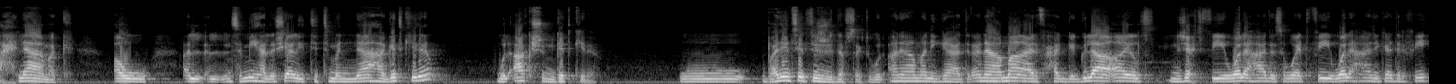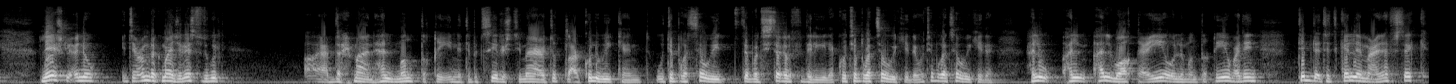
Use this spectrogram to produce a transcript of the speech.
أحلامك أو نسميها الأشياء اللي تتمناها قد كذا والأكشن قد كذا وبعدين تصير تجلد نفسك تقول أنا ماني قادر أنا ما أعرف أحقق لا IELTS نجحت فيه ولا هذا سويت فيه ولا هذا قادر فيه. ليش؟ لأنه أنت عمرك ما جلست وتقول عبد الرحمن هل منطقي إن تبى تصير اجتماعي وتطلع كل ويكند وتبغى تسوي تبغى تشتغل في دليلك وتبغى تسوي كذا وتبغى تسوي كذا هل هل هل واقعية ولا منطقية؟ وبعدين تبدأ تتكلم مع نفسك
